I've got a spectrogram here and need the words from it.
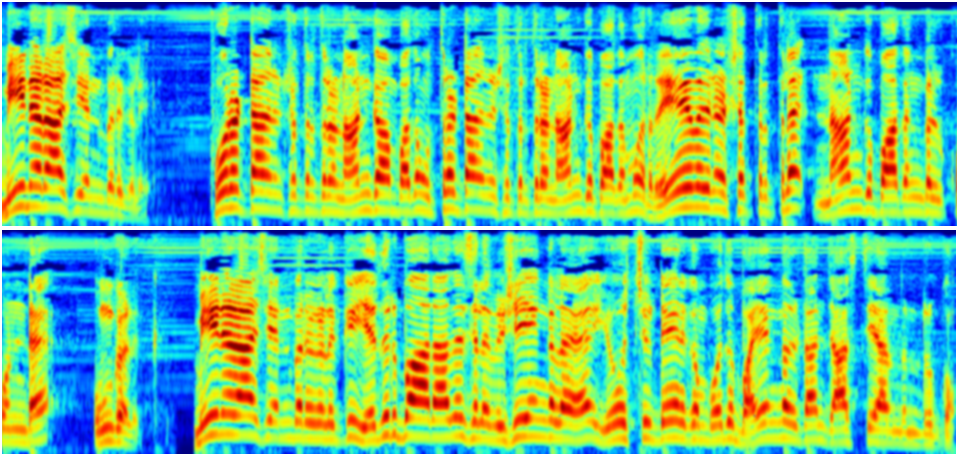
மீனராசி என்பர்களே பூரட்டாதி நட்சத்திரத்துல நான்காம் பாதம் உத்திரட்டாதி நட்சத்திரத்துல நான்கு பாதமும் ரேவதி நட்சத்திரத்துல நான்கு பாதங்கள் கொண்ட உங்களுக்கு. மீனராசி என்பர்களுக்கு எதிர்பாராத சில விஷயங்களை யோசிச்சுக்கிட்டே இருக்கும்போது பயங்கள் தான் ஜாஸ்தியா இருந்துருக்கும் இருக்கும்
